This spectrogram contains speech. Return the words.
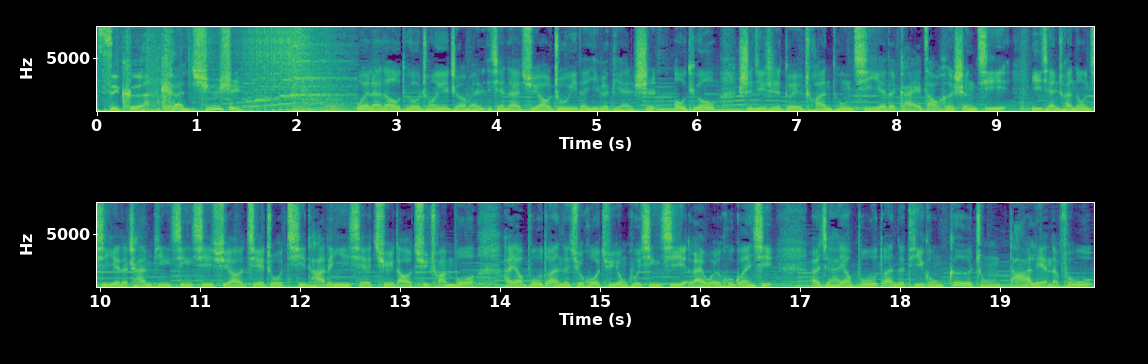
此刻看趋势。未来的 O2O 创业者们现在需要注意的一个点是，O2O 实际是对传统企业的改造和升级。以前传统企业的产品信息需要借助其他的一些渠道去传播，还要不断的去获取用户信息来维护关系，而且还要不断的提供各种打脸的服务。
